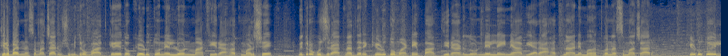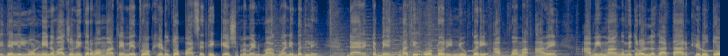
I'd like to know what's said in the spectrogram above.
ત્યારબાદના સમાચાર વિશે મિત્રો વાત કરીએ તો ખેડૂતોને લોનમાંથી રાહત મળશે. મિત્રો ગુજરાતના દરેક ખેડૂતો માટે પાક ધિરાણ લોનને લઈને આવ્યા રાહતના અને મહત્વના સમાચાર. ખેડૂતોએ લીધેલી લોનની નવાજૂની કરવા માટે મિત્રો ખેડૂતો પાસેથી કેશ પેમેન્ટ માંગવાની બદલે ડાયરેક્ટ બેંકમાંથી ઓટો રિન્યૂ કરી આપવામાં આવે. આવી માંગ મિત્રો લગાતાર ખેડૂતો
